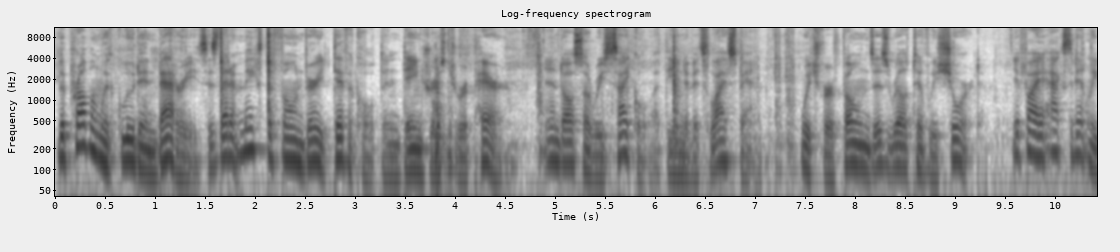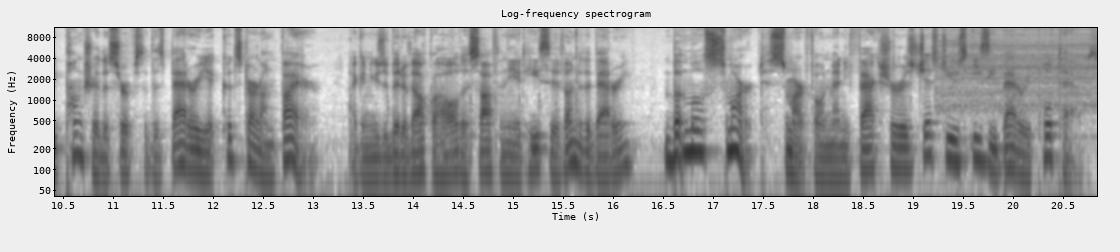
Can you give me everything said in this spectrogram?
The problem with glued-in batteries is that it makes the phone very difficult and dangerous to repair, and also recycle at the end of its lifespan, which for phones is relatively short. If I accidentally puncture the surface of this battery, it could start on fire, I can use a bit of alcohol to soften the adhesive under the battery, but most smart smartphone manufacturers just use easy battery pull tabs.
